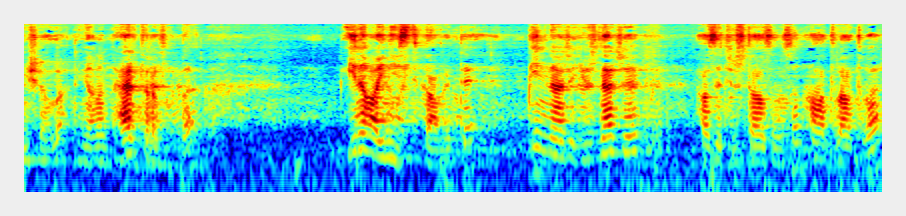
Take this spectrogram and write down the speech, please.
inşallah dünyanın her tarafında yine aynı istikamette binlerce, yüzlerce Hazreti Üstazımızın hatıratı var.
